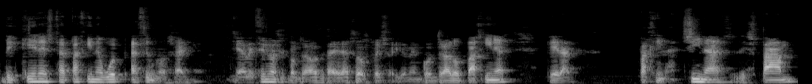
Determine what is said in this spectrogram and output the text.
de qué era esta página web hace unos años. Y a veces nos encontramos la sorpresa. Yo me he encontrado páginas que eran páginas chinas de spam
